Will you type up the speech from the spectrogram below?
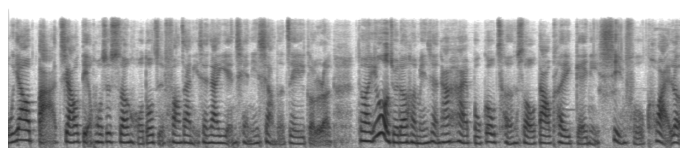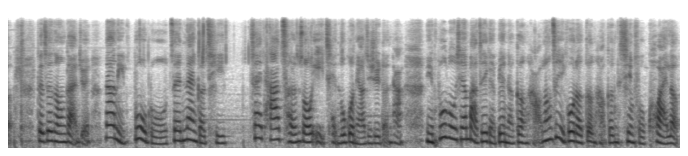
不要把焦点或是生活都只放在你现在眼前你想的这一个人，对，因为我觉得很明显他还不够成熟到可以给你幸福快乐的这种感觉。那你不如在那个期，在他成熟以前，如果你要继续等他，你不如先把自己给变得更好，让自己过得更好、更幸福快乐，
